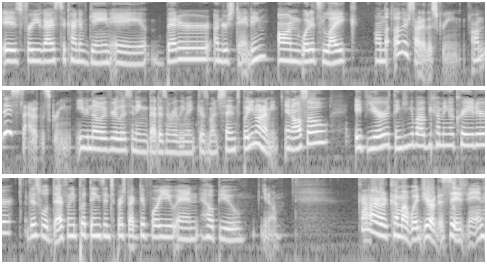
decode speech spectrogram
is for you guys to kind of gain a better understanding on what it's like on the other side of the screen, on this side of the screen. Even though if you're listening, that doesn't really make as much sense, but you know what I mean. And also, if you're thinking about becoming a creator, this will definitely put things into perspective for you and help you, you know, kind of come up with your decision.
